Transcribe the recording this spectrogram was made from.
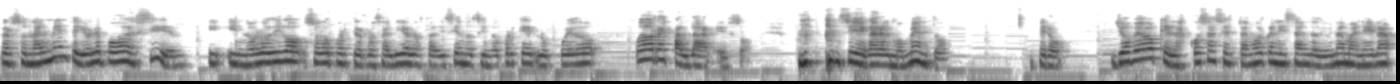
personalmente yo le puedo decir, y, no lo digo solo porque Rosalía lo está diciendo, sino porque lo puedo, puedo respaldar eso, si llegara el momento. Pero yo veo que las cosas se están organizando de una manera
